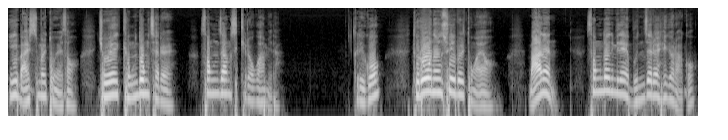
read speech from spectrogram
이 말씀을 통해서 교회 공동체를 성장시키려고 합니다. 그리고 들어오는 수입을 통하여 많은 성도님들의 문제를 해결하고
